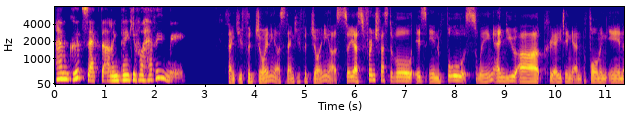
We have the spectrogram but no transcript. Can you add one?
I'm good, Zack, darling. Thank you for having me. Thank you for joining us. Thank you for joining us. So, yes, Fringe Festival is in full swing, and you are creating and performing in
